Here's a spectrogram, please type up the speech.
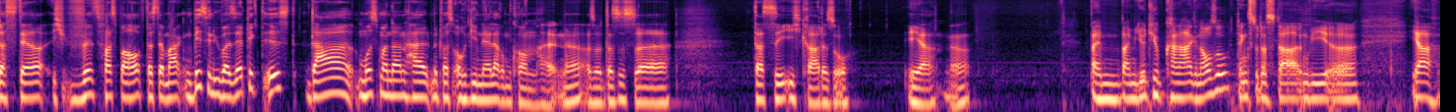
dass der, ich will es fast behaupten, dass der Markt ein bisschen übersättigt ist. Da muss man dann halt mit was Originellerem kommen halt. Ne? Also das ist, äh, das sehe ich gerade so eher. Ne? Beim, beim YouTube-Kanal genauso? Denkst du, dass da irgendwie, äh, ja,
